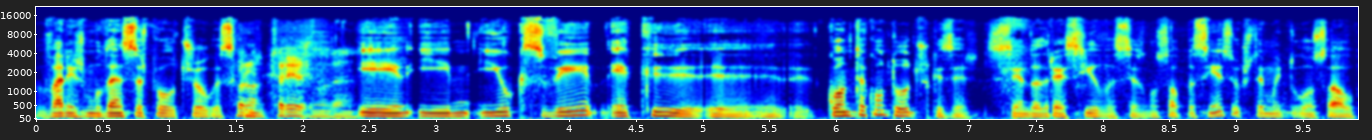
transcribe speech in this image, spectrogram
várias mudanças para outro jogo a seguir. Foram três mudanças. E, e, e o que se vê é que uh, conta com todos, quer dizer, sendo André Silva, sendo Gonçalo Paciência, eu gostei muito do Gonçalo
